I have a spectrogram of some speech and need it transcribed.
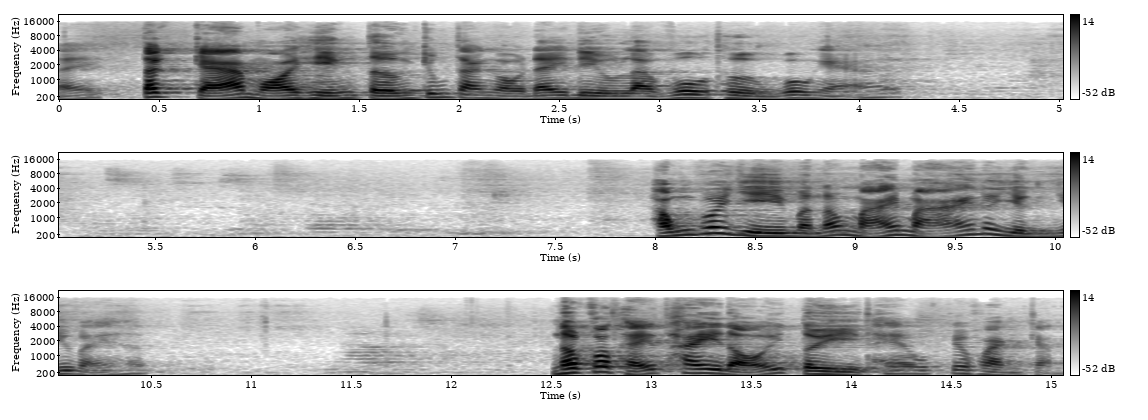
Đấy, tất cả mọi hiện tượng chúng ta ngồi đây đều là vô thường vô ngã. Không có gì mà nó mãi mãi nó dừng như vậy hết. Nó có thể thay đổi tùy theo cái hoàn cảnh.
